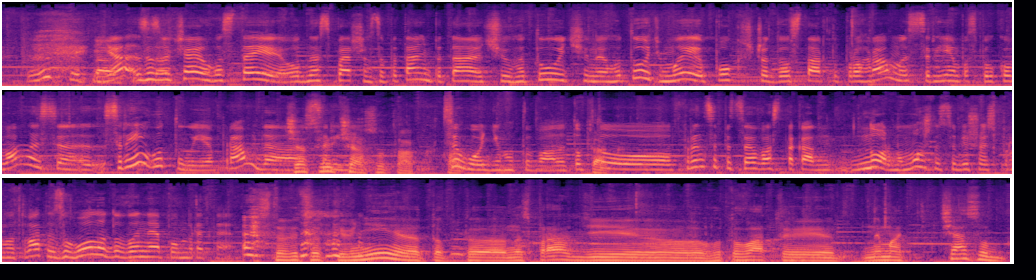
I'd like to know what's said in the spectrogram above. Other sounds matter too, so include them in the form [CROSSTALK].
Я зазвичай у гостей одне з перших запитань питаю, чи готують, чи не готують. Ми поки що до старту програми з Сергієм поспілкувалися. Сергій готує, правда? Час Сергій? від часу так. так. Сьогодні готували. Тобто, в принципі, це у вас така норма. Можете собі щось приготувати. З голоду ви не помрете. 100% ні. [LAUGHS] Тобто, насправді е, готувати нема часу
